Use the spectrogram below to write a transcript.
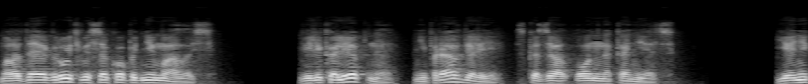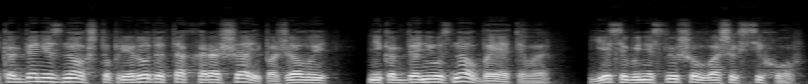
молодая грудь высоко поднималась. «Великолепно, не правда ли?» — сказал он наконец. «Я никогда не знал, что природа так хороша, и, пожалуй, никогда не узнал бы этого, если бы не слышал ваших стихов.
